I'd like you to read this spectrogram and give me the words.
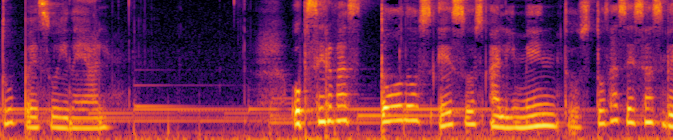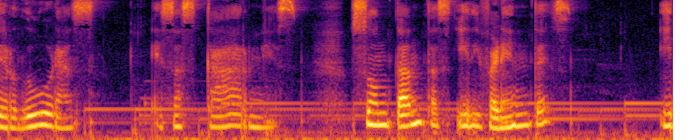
tu peso ideal observas todos esos alimentos, todas esas verduras, esas carnes, son tantas y diferentes y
